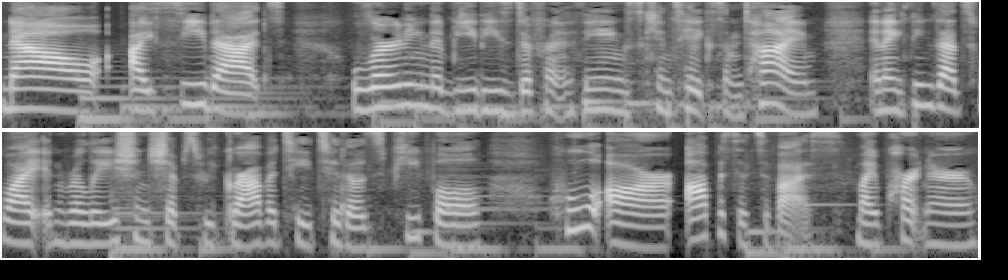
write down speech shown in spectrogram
Now, I see that learning to be these different things can take some time. And I think that's why in relationships we gravitate to those people who are opposites of us. My partner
